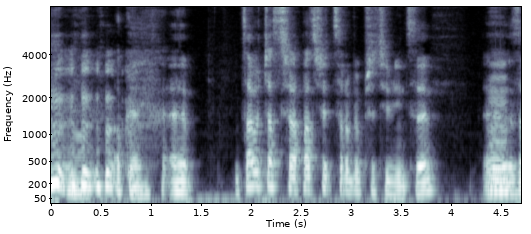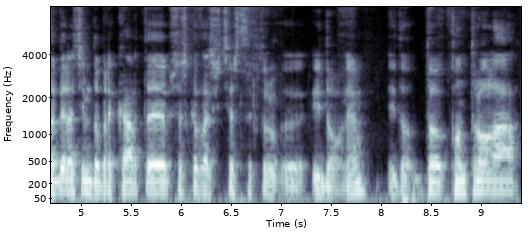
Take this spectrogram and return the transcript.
no. Okej. E, Cały czas trzeba patrzeć, co robią przeciwnicy. Mm. Zabierać im dobre karty, przeszkadzać w ścieżce, w którą e, idą, nie? I to, to kontrola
